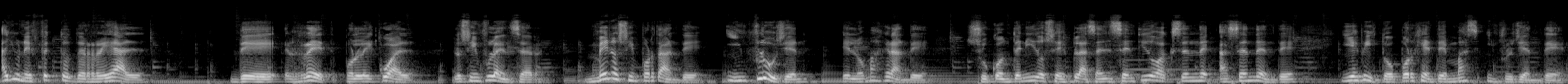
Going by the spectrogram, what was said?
hay un efecto de real de red por el cual los influencers menos importantes influyen en lo más grande su contenido se desplaza en sentido ascendente y es visto por gente más influyente.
